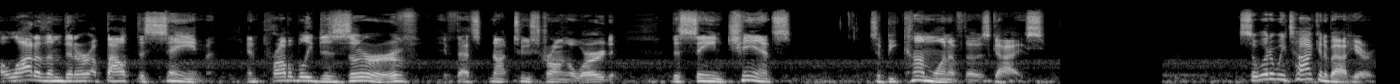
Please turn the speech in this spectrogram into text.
a lot of them that are about the same and probably deserve, if that's not too strong a word, the same chance to become one of those guys. So, what are we talking about here?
